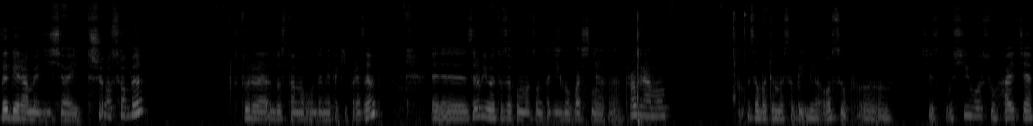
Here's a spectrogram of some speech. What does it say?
wybieramy dzisiaj trzy osoby, które dostaną ode mnie taki prezent. Yy, Zrobimy to za pomocą takiego właśnie e, programu. Zobaczymy sobie, ile osób e, się zgłosiło. Słuchajcie,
